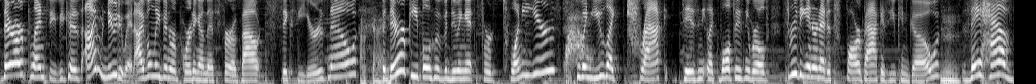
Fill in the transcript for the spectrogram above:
There are plenty because I'm new to it. I've only been reporting on this for about six years now. Okay. But there are people who have been doing it for 20 years. Who, when you like track Disney, like Walt Disney World, through the internet as far back as you can go, mm. they have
